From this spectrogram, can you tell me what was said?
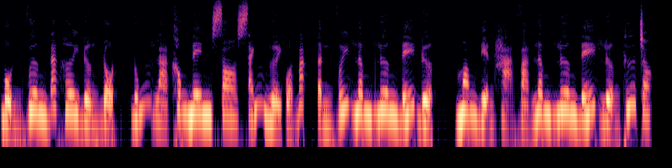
Bổn vương đã hơi đường đột, đúng là không nên so sánh người của Bắc Tần với Lâm Lương Đế được, mong Điện Hạ và Lâm Lương Đế lượng thứ cho.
